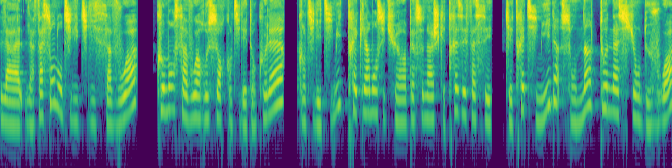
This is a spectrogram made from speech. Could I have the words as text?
la, la façon dont il utilise sa voix, comment sa voix ressort quand il est en colère, quand il est timide. Très clairement, si tu as un personnage qui est très effacé, qui est très timide, son intonation de voix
